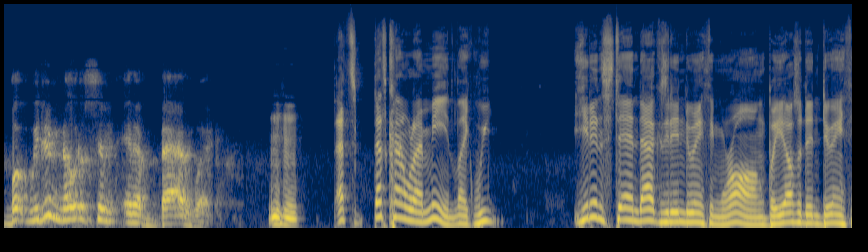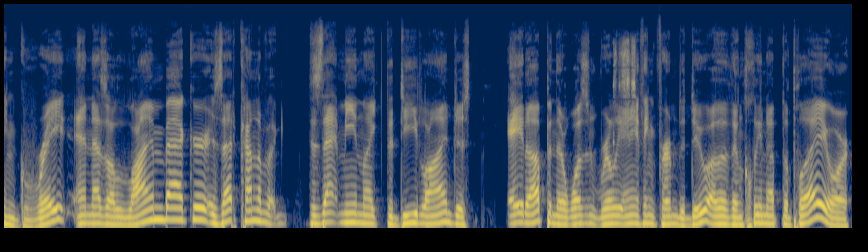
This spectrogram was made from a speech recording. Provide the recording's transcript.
But we didn't notice him in a bad way. Mhm. that's that's kind of what I mean. Like we, he didn't stand out because he didn't do anything wrong, but he also didn't do anything great. And as a linebacker, is that kind of a, does that mean like the D line just ate up and there wasn't really anything for him to do other than clean up the play, or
